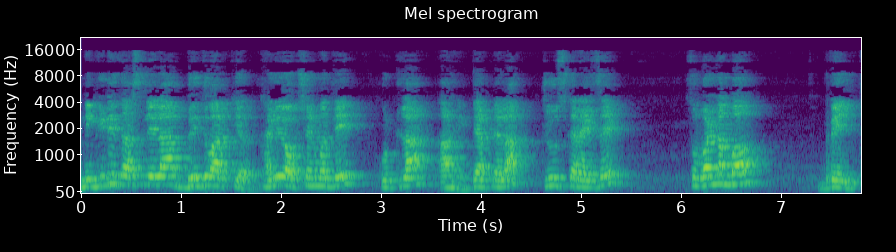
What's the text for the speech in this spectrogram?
निगडीत असलेला ब्रिद वाक्य खालील ऑप्शनमध्ये कुठला आहे? ते आपल्याला चूज करायचंय. So one number wealth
